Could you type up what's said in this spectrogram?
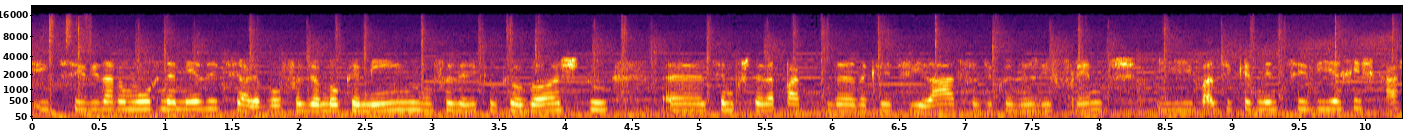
e, decidi dar um murro na mesa e disse, olha, vou fazer o meu caminho, vou fazer aquilo que eu gosto, uh, sempre gostei da parte da, da, criatividade, fazer coisas diferentes e basicamente decidi arriscar.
